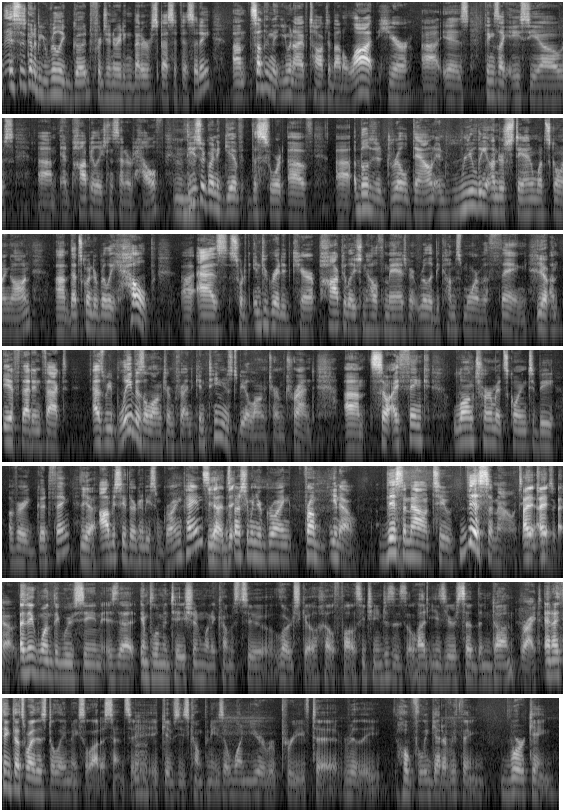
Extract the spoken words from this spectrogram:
this is going to be really good for generating better specificity. Um, something that you and I have talked about a lot here uh, is things like ACOs um, and population-centered health. These are going to give the sort of uh, ability to drill down and really understand what's going on. Um, that's going to really help uh, as sort of integrated care, population health management really becomes more of a thing. Yep. Um, if that, in fact, as we believe is a long-term trend, continues to be a long-term trend. Um, so I think long-term it's going to be a very good thing. Yeah. Obviously there are going to be some growing pains, Yeah, especially when you're growing from you know this amount to this amount in I, I, terms of codes. I think one thing we've seen is that implementation when it comes to large scale health policy changes is a lot easier said than done. Right. And I think that's why this delay makes a lot of sense. It, it gives these companies a one year reprieve to really hopefully get everything working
